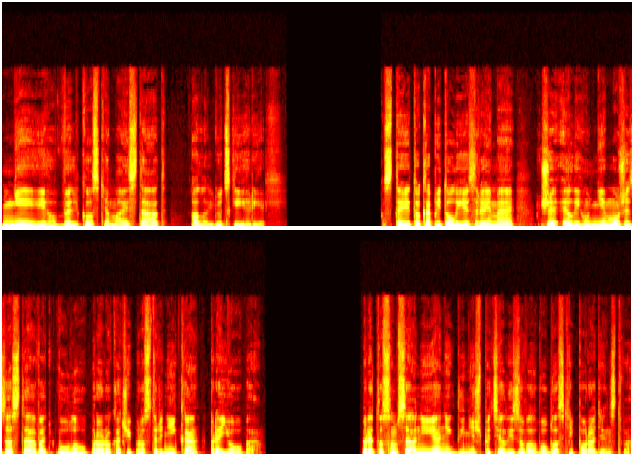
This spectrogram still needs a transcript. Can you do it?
nie je jeho veľkosť a majestát, ale ľudský hriech. Z tejto kapitoly je zrejmé, že Elihu nemôže zastávať úlohu proroka či prostredníka pre Jóba. Preto som sa ani ja nikdy nešpecializoval v oblasti poradenstva.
